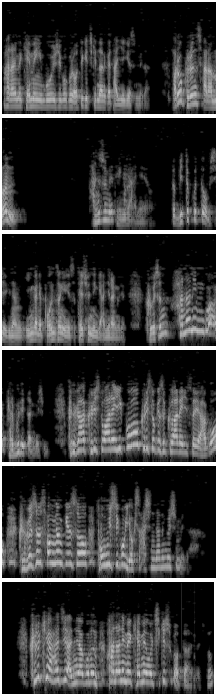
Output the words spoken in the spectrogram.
하나님의 계명이 무엇이고 그걸 어떻게 지킨다는 까다 얘기했습니다. 바로 그런 사람은 단숨에 된 게 아니에요. 또 밑도 끝도 없이 그냥 인간의 본성에 의해서 될 수 있는 게 아니라는 거죠. 그것은 하나님과 결부됐다는 것입니다. 그가 그리스도 안에 있고 그리스도께서 그 안에 있어야 하고 그것을 성령께서 도우시고 역사하신다는 것입니다. 그렇게 하지 않냐고는 하나님의 계명을 지킬 수가 없다는 거죠.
